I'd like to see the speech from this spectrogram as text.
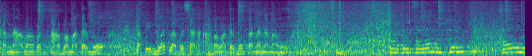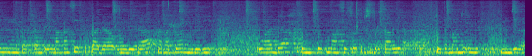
karena alma matermu tapi buatlah besar alma matermu karena namamu. Kalau dari saya mungkin saya ingin mengucapkan terima kasih kepada Undira karena telah menjadi wadah untuk mahasiswa terus berkarya. Kita maju Undira.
